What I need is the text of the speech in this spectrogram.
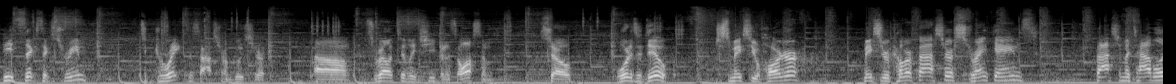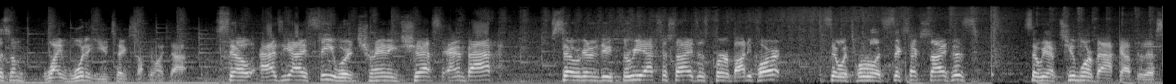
P6 Extreme. It's a great testosterone booster. Um, it's relatively cheap and it's awesome. So, what does it do? Just makes you harder, makes you recover faster, strength gains, faster metabolism. Why wouldn't you take something like that? So, as you guys see, we're training chest and back. So, we're gonna do three exercises per body part. So, a total of six exercises. So, we have two more back after this.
